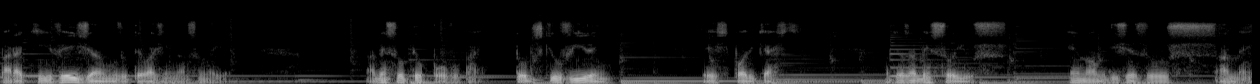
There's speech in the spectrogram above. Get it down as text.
para que vejamos o teu agir em nosso meio. Abençoa o teu povo, Pai. Todos que ouvirem este podcast. Deus abençoe-os. Em nome de Jesus. Amém.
